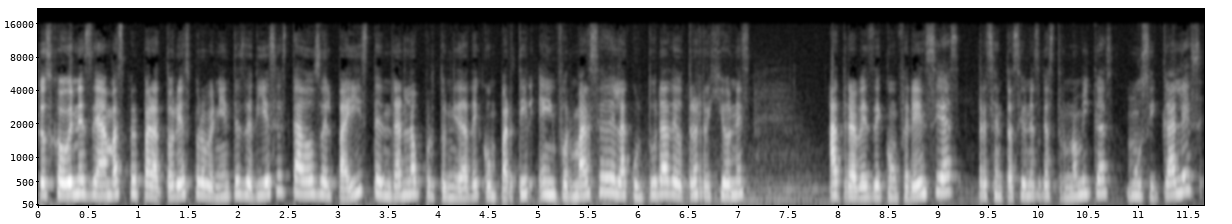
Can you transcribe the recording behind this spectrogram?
Los jóvenes de ambas preparatorias provenientes de 10 estados del país tendrán la oportunidad de compartir e informarse de la cultura de otras regiones a través de conferencias, presentaciones gastronómicas, musicales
